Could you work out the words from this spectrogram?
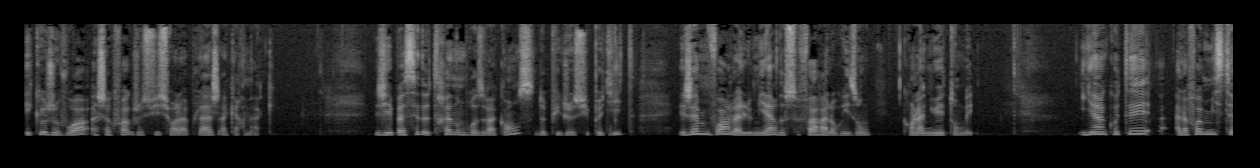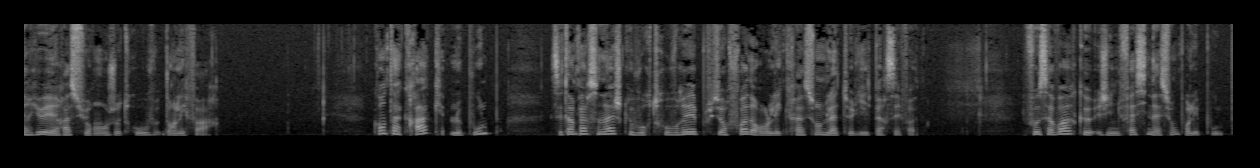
et que je vois à chaque fois que je suis sur la plage à Carnac. J'y ai passé de très nombreuses vacances depuis que je suis petite, et j'aime voir la lumière de ce phare à l'horizon quand la nuit est tombée. Il y a un côté à la fois mystérieux et rassurant, je trouve, dans les phares. Quant à Crac, le poulpe, c'est un personnage que vous retrouverez plusieurs fois dans les créations de l'atelier de Perséphone. Il faut savoir que j'ai une fascination pour les poulpes.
